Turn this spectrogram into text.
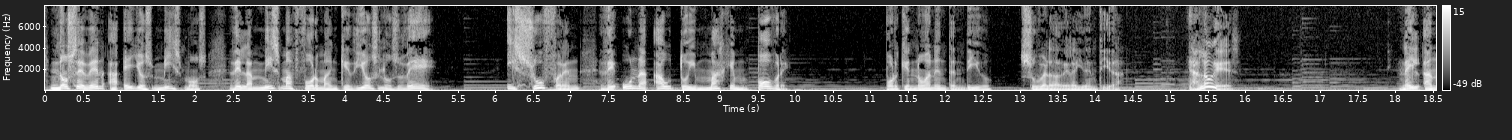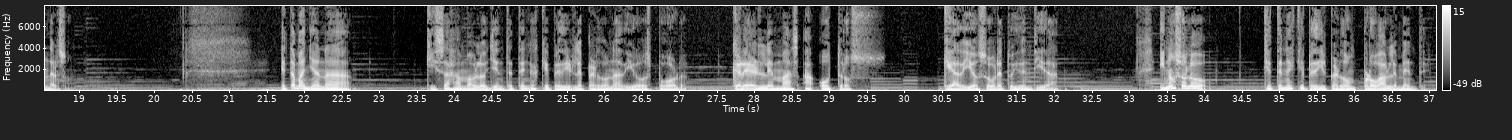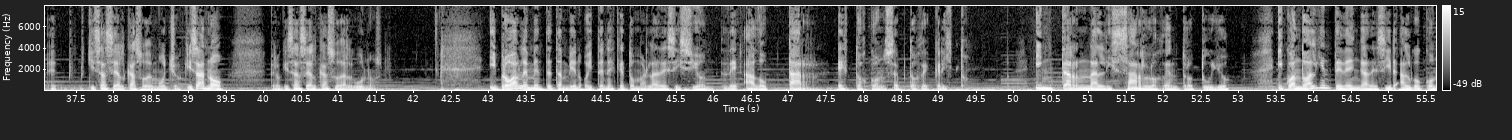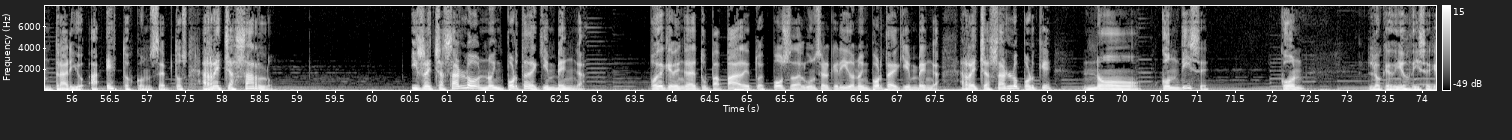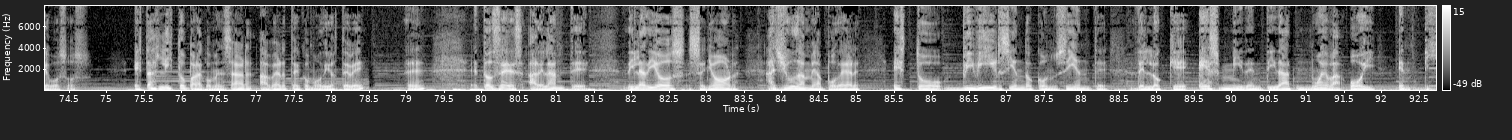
No se ven a ellos mismos de la misma forma en que Dios los ve y sufren de una autoimagen pobre porque no han entendido su verdadera identidad. ¿Ya lo que es? Neil Anderson. Esta mañana quizás, amable oyente, tengas que pedirle perdón a Dios por creerle más a otros que a Dios sobre tu identidad. Y no solo que tenés que pedir perdón, probablemente, eh, quizás sea el caso de muchos, quizás no, pero quizás sea el caso de algunos. Y probablemente también hoy tenés que tomar la decisión de adoptar estos conceptos de Cristo, internalizarlos dentro tuyo y cuando alguien te venga a decir algo contrario a estos conceptos, rechazarlo. Y rechazarlo no importa de quién venga. Puede que venga de tu papá, de tu esposa, de algún ser querido, no importa de quién venga. Rechazarlo porque no condice con lo que Dios dice que vos sos. ¿Estás listo para comenzar a verte como Dios te ve? ¿Eh? Entonces, adelante, dile a Dios, Señor, ayúdame a poder esto vivir siendo consciente de lo que es mi identidad nueva hoy en ti.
